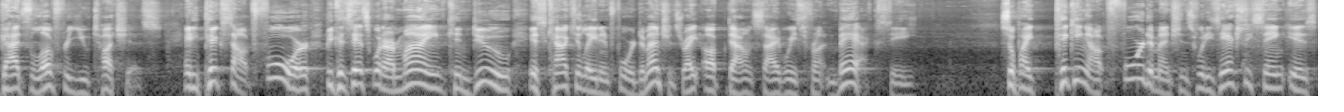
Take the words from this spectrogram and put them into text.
God's love for you touches. And he picks out four because that's what our mind can do is calculate in four dimensions, right? Up, down, sideways, front, and back. See? So by picking out four dimensions, what he's actually saying is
